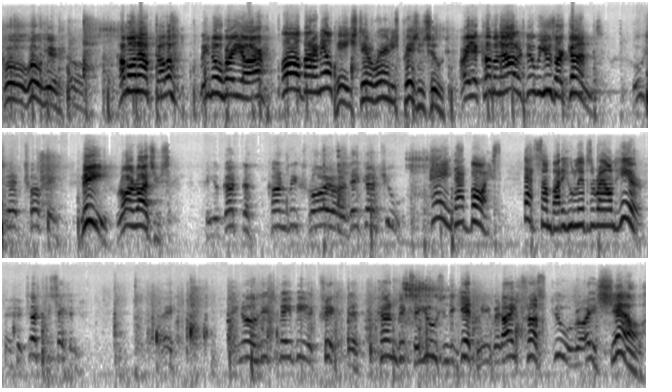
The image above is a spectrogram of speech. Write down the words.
Whoa, whoa, here. Come on out, fella. We know where you are. Oh, Buttermilk. Hey, he's still wearing his prison suit. Are you coming out or do we use our guns? Who's that talking? Me, Roy Rogers. You got the convicts, Roy, or they got you? Hey, that voice. That's somebody who lives around here. Uh, just a second. I, I know this may be a trick the convicts are using to get me, but I trust you, Roy. Shell.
